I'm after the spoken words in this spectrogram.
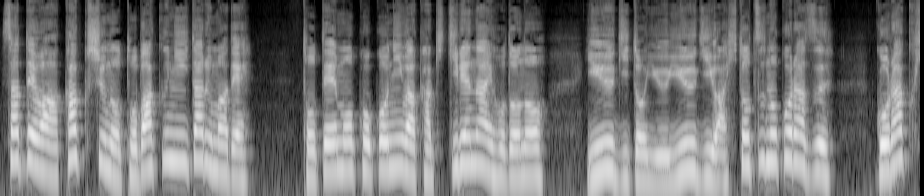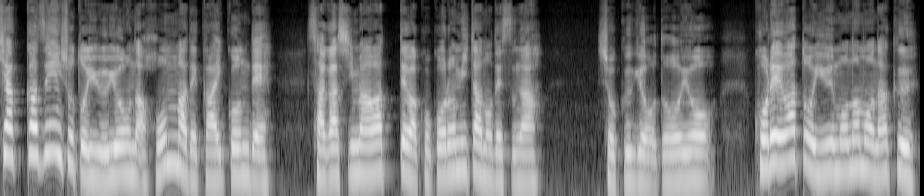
さては各種の賭博に至るまで、とてもここには書ききれないほどの遊戯という遊戯は一つ残らず、娯楽百科全書というような本まで買い込んで、探し回っては試みたのですが、職業同様、これはというものもなく、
